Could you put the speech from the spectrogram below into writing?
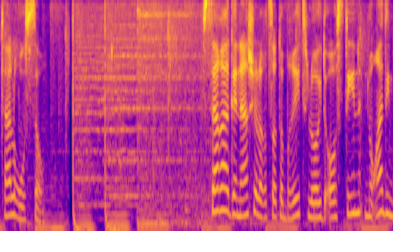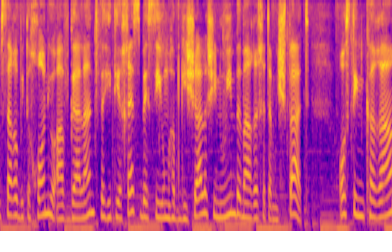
טל רוסו. שר ההגנה של ארצות הברית, לויד אוסטין, נועד עם שר הביטחון יואב גלנט והתייחס בסיום הפגישה לשינויים במערכת המשפט. אוסטין קרא,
